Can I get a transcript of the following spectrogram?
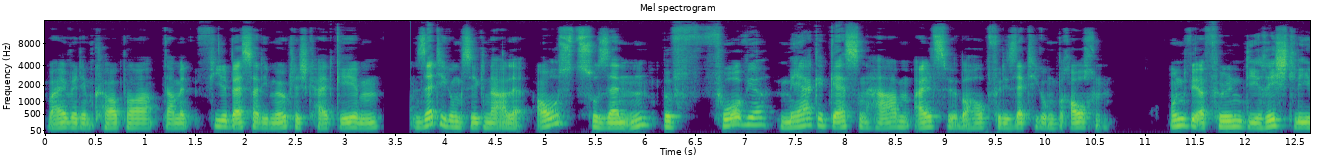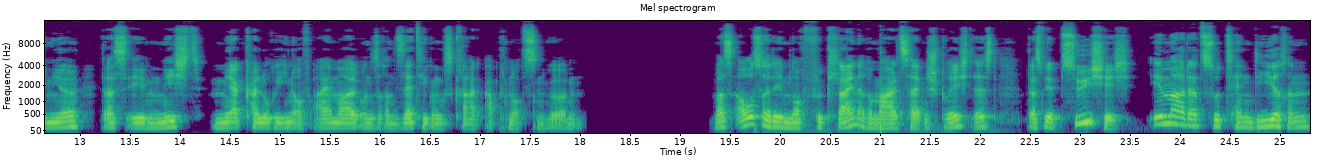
weil wir dem Körper damit viel besser die Möglichkeit geben, Sättigungssignale auszusenden, bevor wir mehr gegessen haben, als wir überhaupt für die Sättigung brauchen. Und wir erfüllen die Richtlinie, dass eben nicht mehr Kalorien auf einmal unseren Sättigungsgrad abnutzen würden. Was außerdem noch für kleinere Mahlzeiten spricht, ist, dass wir psychisch immer dazu tendieren,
